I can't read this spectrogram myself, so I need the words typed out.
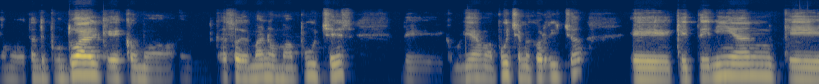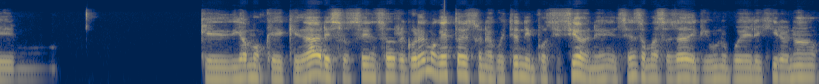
digamos, bastante puntual, que es como el caso de hermanos mapuches, comunidad mapuche, mejor dicho, eh, que tenían que, que digamos, que, dar esos censos. Recordemos que esto es una cuestión de imposición, ¿eh? el censo, más allá de que uno puede elegir o no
